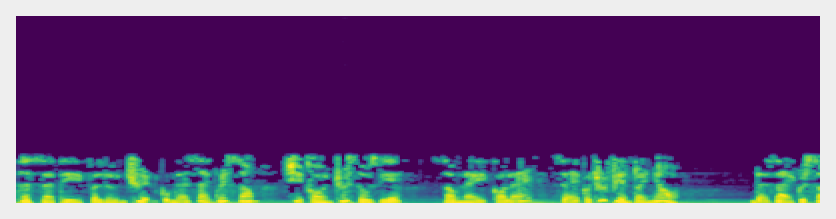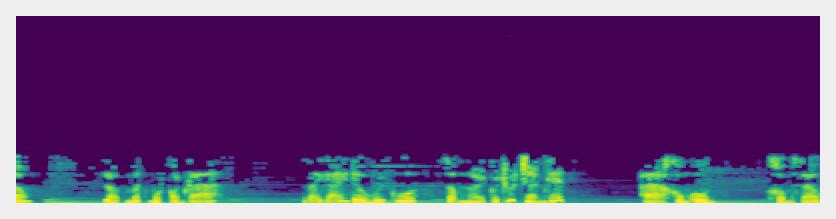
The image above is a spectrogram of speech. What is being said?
Thật ra thì phần lớn chuyện cũng đã giải quyết xong, chỉ còn chút sâu ria, sau này có lẽ sẽ có chút phiền toái nhỏ. Đã giải quyết xong, lọt mất một con cá. Gãi gãi đầu hồi cua, giọng nói có chút chán ghét. À không ổn, không sao,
